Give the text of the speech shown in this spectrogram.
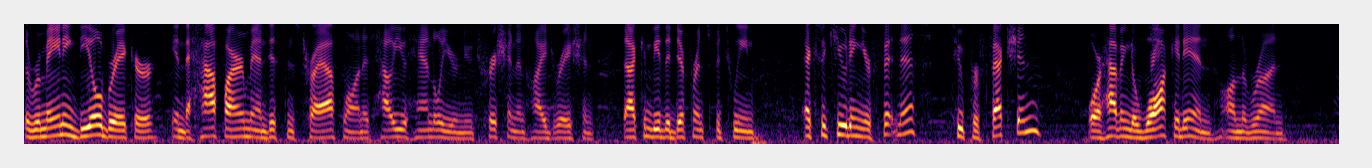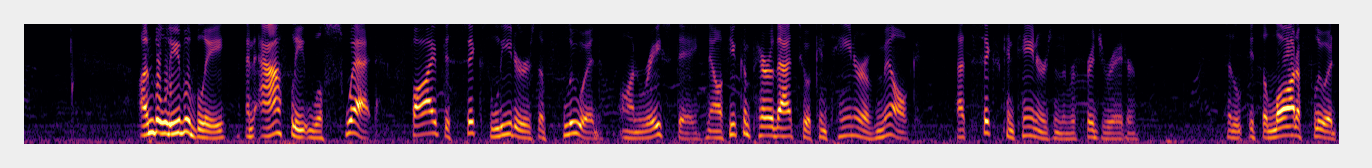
The remaining deal breaker in the half Ironman distance triathlon is how you handle your nutrition and hydration. That can be the difference between executing your fitness to perfection or having to walk it in on the run. Unbelievably, an athlete will sweat five to six liters of fluid on race day. Now, if you compare that to a container of milk, that's six containers in the refrigerator. It's a, it's a lot of fluid.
